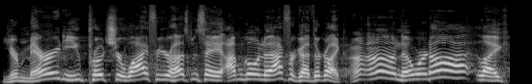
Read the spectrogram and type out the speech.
You're married and you approach your wife or your husband, say, I'm going to Africa. They're like, uh uh-uh, uh no, we're not. Like,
